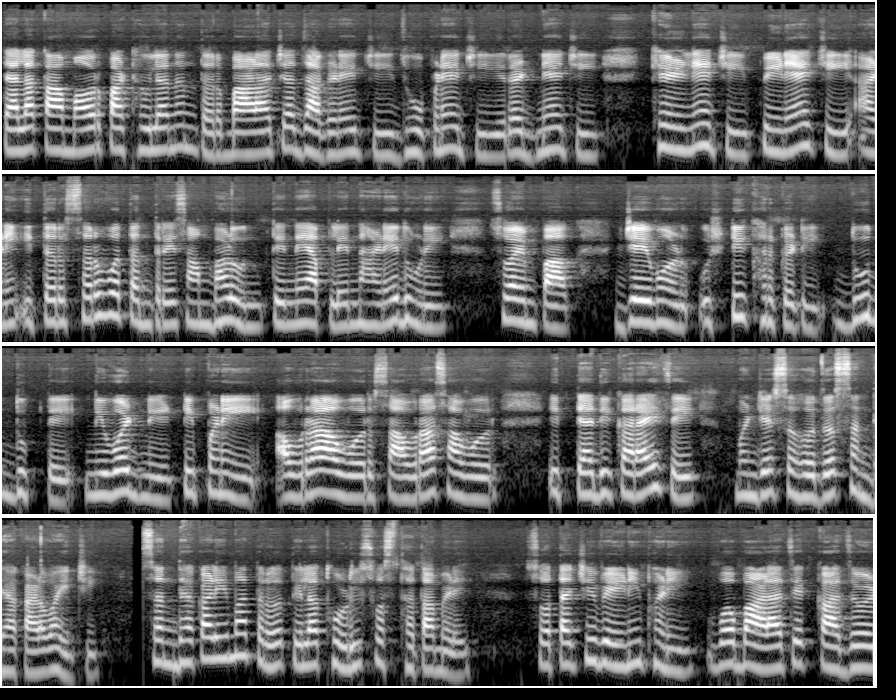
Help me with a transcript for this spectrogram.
त्याला कामावर पाठवल्यानंतर बाळाच्या जागण्याची झोपण्याची रडण्याची खेळण्याची पिण्याची आणि इतर सर्व तंत्रे सांभाळून तिने आपले न्हाणे धुणे स्वयंपाक जेवण उष्टी खरकटी दूध दुभते निवडणे टिपणे आवराआवर सावरासावर इत्यादी करायचे म्हणजे सहजच संध्याकाळ व्हायची. संध्याकाळी मात्र तिला थोडी स्वस्थता मिळे स्वतःची वेणीफणी व बाळाचे काजळ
